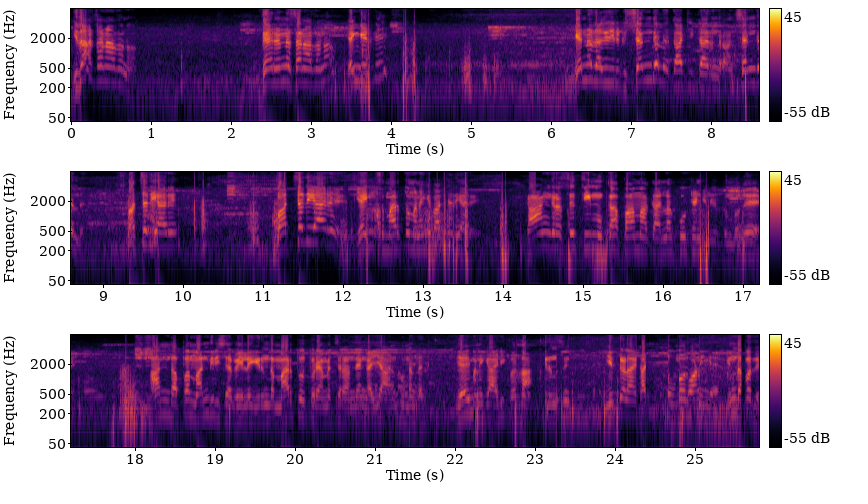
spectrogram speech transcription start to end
இதான் சனாதனம். வேற என்ன சனாதனம்? எங்க இருக்கு? என்ன தகுதி இருக்கு? செங்கல் காட்டிட்டாருங்கிறான். செங்கல். வச்சது யாரு? வச்சது யாரு? எய்ம்ஸ் மருத்துவமனைக்கு வச்சது யாரு? காங்கிரஸ் திமுக பாமக எல்லாம் கூட்டணியில் இருக்கும்போது அந்த அப்ப மந்திரி சபையில இருந்த மருத்துவத்துறை அமைச்சர் அந்த எங்க ஐயா அன்பு அந்த ஏழு மணிக்கு அடிப்பது தான். இருந்து போனீங்க. இந்த பது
